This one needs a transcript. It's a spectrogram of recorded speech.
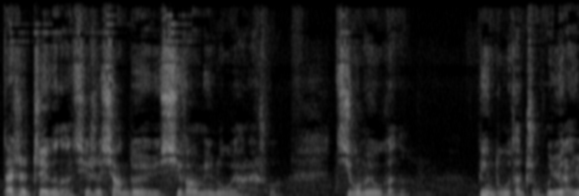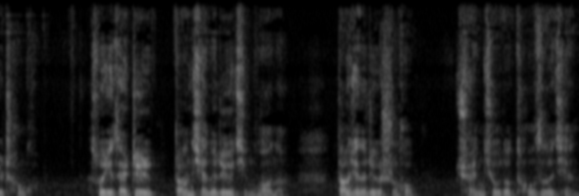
但是这个呢，其实相对于西方民主国家来说，几乎没有可能。病毒它只会越来越猖狂，所以在这当前的这个情况呢，当前的这个时候，全球的投资的钱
